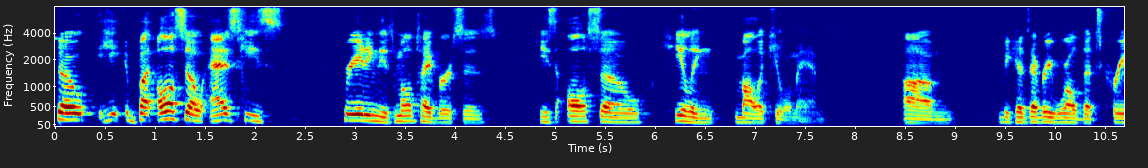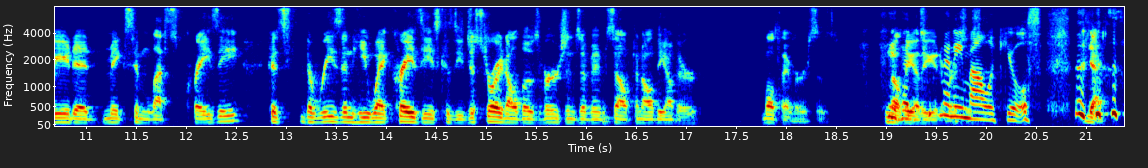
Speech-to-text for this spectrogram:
so he, but also as he's creating these multiverses, he's also healing Molecule Man. Um, because every world that's created makes him less crazy. Because the reason he went crazy is because he destroyed all those versions of himself and all the other multiverses. He the had other too many molecules. Yes.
